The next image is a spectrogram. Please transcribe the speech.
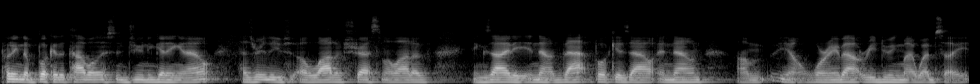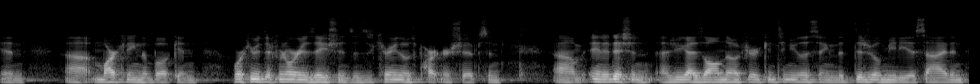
putting the book at the top of the list in June and getting it out has relieved a lot of stress and a lot of anxiety. And now that book is out, and now I'm you know worrying about redoing my website and uh, marketing the book and working with different organizations and securing those partnerships. And um, in addition, as you guys all know, if you're continue listening, the digital media side and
